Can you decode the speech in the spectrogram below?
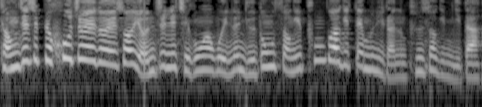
경제지표 호조에 더해서 연준이 제공하고 있는 유동성이 풍부하기 때문이라는 분석입니다.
